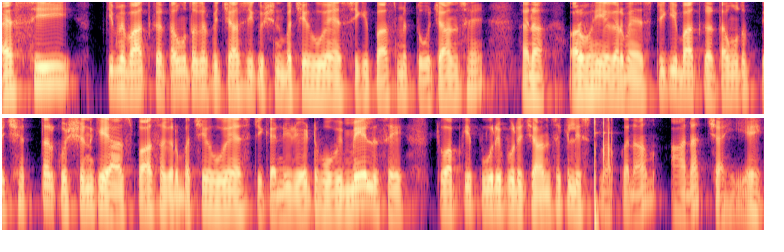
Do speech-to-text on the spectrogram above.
एस सी की मैं बात करता हूँ तो अगर पिचासी क्वेश्चन बचे हुए हैं एससी के पास में तो चांस है है ना? और वहीं अगर मैं एसटी की बात करता हूँ तो पिछहत्तर क्वेश्चन के आसपास अगर बचे हुए हैं एसटी कैंडिडेट वो भी मेल से तो आपके पूरे पूरे चांस है कि लिस्ट में आपका नाम आना चाहिए।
